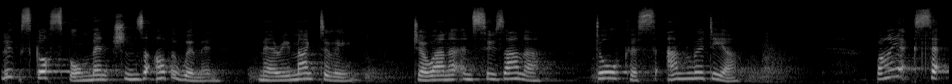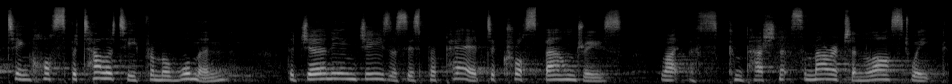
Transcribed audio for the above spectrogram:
Luke's gospel mentions other women Mary Magdalene, Joanna and Susanna, Dorcas and Lydia. By accepting hospitality from a woman, the journeying Jesus is prepared to cross boundaries, like the compassionate Samaritan last week.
